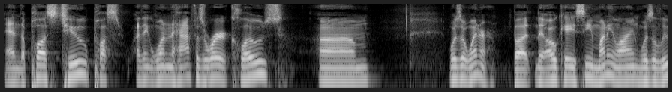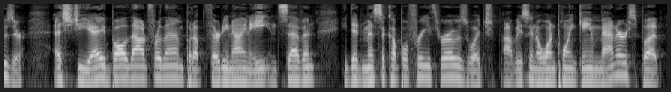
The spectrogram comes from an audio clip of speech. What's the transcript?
And the plus two, plus I think one and a half is where it closed, um, was a winner. But the OKC money line was a loser. SGA balled out for them, put up 39, 8, and 7. He did miss a couple free throws, which obviously in a one point game matters, but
